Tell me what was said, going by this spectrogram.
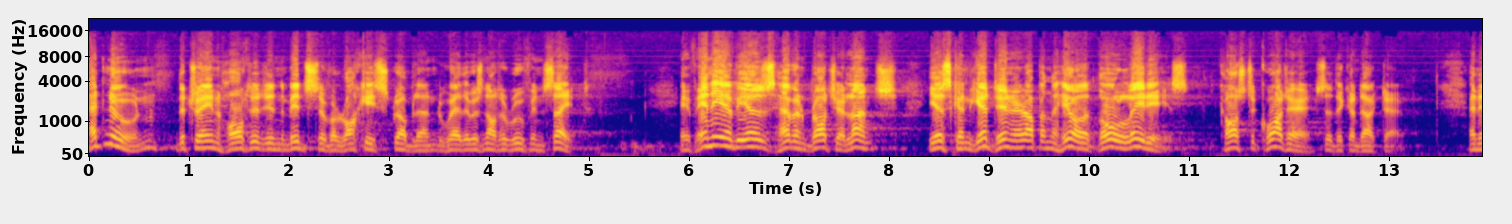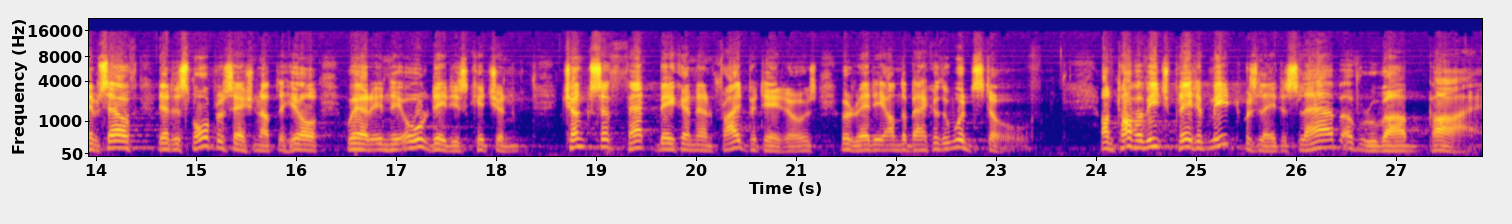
At noon, the train halted in the midst of a rocky scrubland where there was not a roof in sight. If any of yous haven't brought your lunch, Yes, can get dinner up on the hill at the old lady's. Cost a quarter, said the conductor. And himself led a small procession up the hill where, in the old lady's kitchen, chunks of fat bacon and fried potatoes were ready on the back of the wood stove. On top of each plate of meat was laid a slab of rhubarb pie.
